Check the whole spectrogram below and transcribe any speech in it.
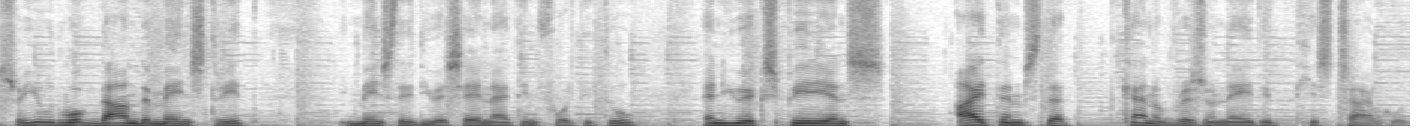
So you would walk down the main street, Main Street USA in 1942, and you experience items that kind of resonated his childhood.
